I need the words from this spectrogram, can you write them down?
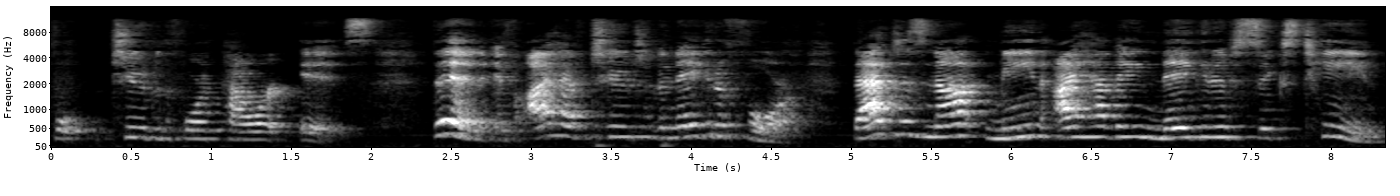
four, 2 to the fourth power is. Then if I have 2 to the negative 4, that does not mean I have a negative 16.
